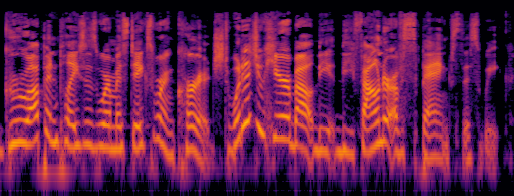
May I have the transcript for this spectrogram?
grew up in places where mistakes were encouraged. What did you hear about the, the founder of Spanx this week?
